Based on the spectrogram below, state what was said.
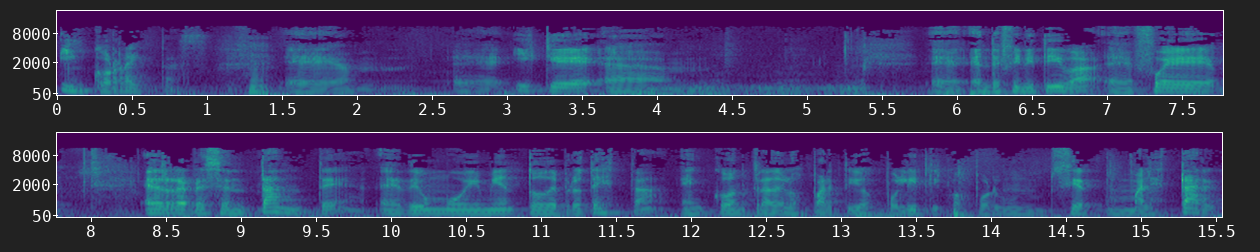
incorrectas, hmm. eh, eh, y que, en definitiva, fue el representante eh, de un movimiento de protesta en contra de los partidos políticos por un cierto malestar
